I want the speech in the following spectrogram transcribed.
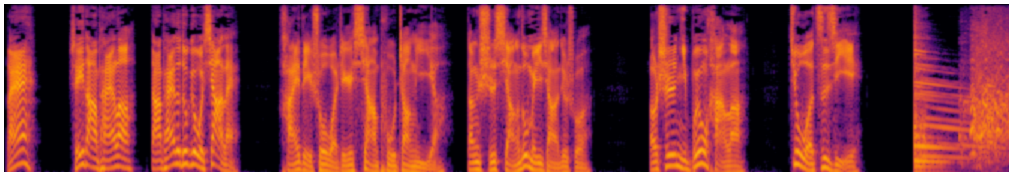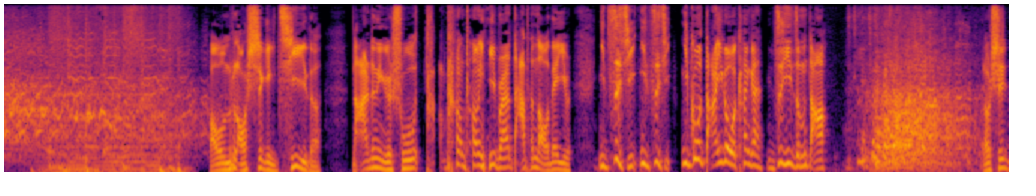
来，谁打牌了？打牌的都给我下来！还得说我这个下铺仗义啊，当时想都没想就说：“老师，你不用喊了，就我自己。”把我们老师给气的。拿着那个书，当当当，一边打他脑袋一边，你自己你自己，你给我打一个我看看，你自己怎么打？老师，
